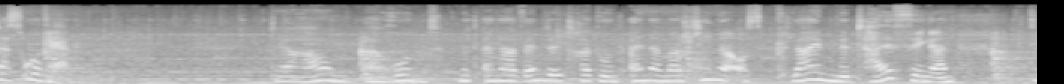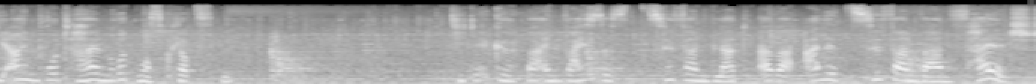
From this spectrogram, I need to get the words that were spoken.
Das Uhrwerk. Der Raum war rund mit einer Wendeltreppe und einer Maschine aus kleinen Metallfingern, die einen brutalen Rhythmus klopften. Die Decke war ein weißes Ziffernblatt, aber alle Ziffern waren falsch.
